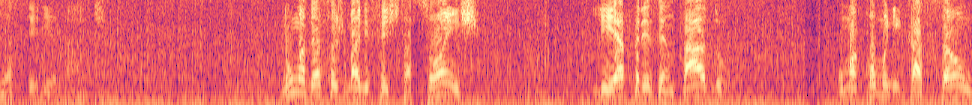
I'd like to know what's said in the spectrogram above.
e a seriedade. Numa dessas manifestações, lhe é apresentado uma comunicação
